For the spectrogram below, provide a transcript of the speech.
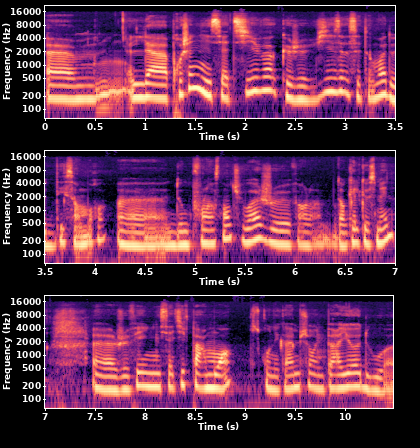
la prochaine initiative que je vise, c'est au mois de décembre. Euh, donc pour l'instant, tu vois, je, dans quelques semaines, euh, je fais une initiative par mois, parce qu'on est quand même sur une période où, euh,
